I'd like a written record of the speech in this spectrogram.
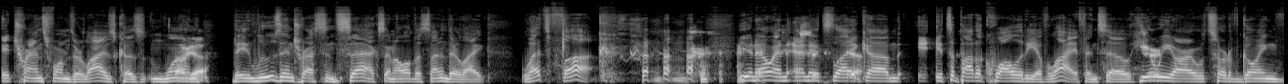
it transforms their lives because one, oh, yeah. they lose interest in sex, and all of a sudden they're like, let's fuck mm-hmm. you know and and it's like yeah. um, it's about a quality of life and so here sure. we are sort of going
